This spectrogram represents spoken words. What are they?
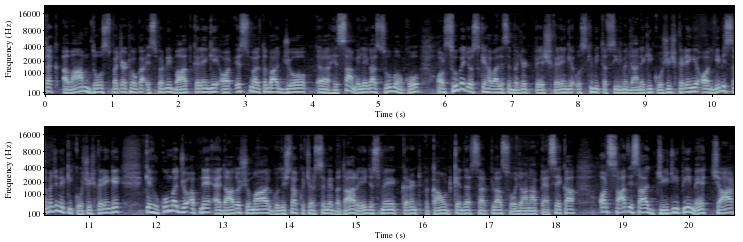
तक अवाम दोस्त बजट होगा, इस पर भी बात करेंगे और इस मरतबा जो हिस्सा मिलेगा सूबों को और सूबे जो उसके हवाले से बजट पेश करेंगे, उसकी भी तफसील में जाने की कोशिश करेंगे और ये भी समझने की कोशिश करेंगे कि हुकूमत जो अपने एदाद शुमार गुजशत कुछ अरसे में बता रही है, जिसमें करंट अकाउंट के अंदर सरप्लस हो जाना पैसे का और साथ ही साथ जीडीपी में चार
